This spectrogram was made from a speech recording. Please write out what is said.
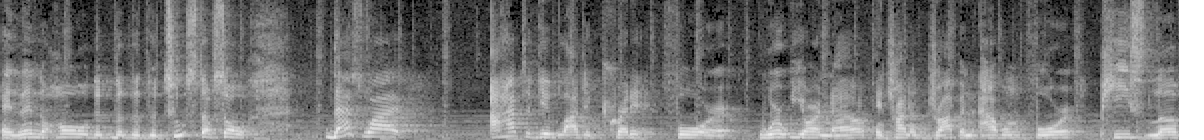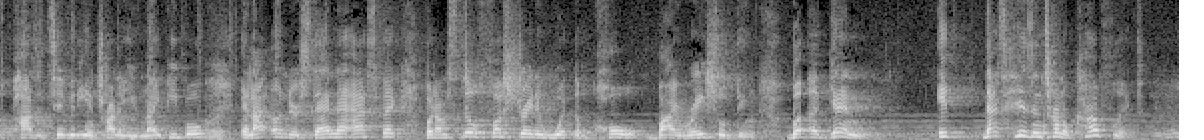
and then the whole the the, the, the two stuff. So that's why I have to give Logic credit for where we are now and trying to drop an album for peace, love, positivity, and trying to unite people. And I understand that aspect, but I'm still frustrated with the whole biracial thing. But again, it that's his internal conflict. Mm-hmm.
